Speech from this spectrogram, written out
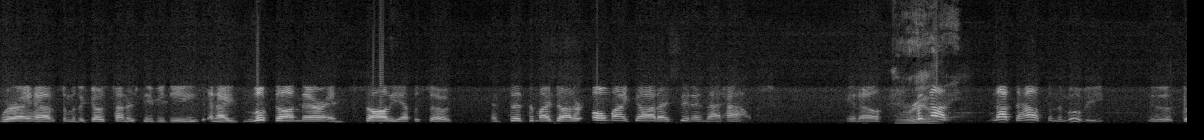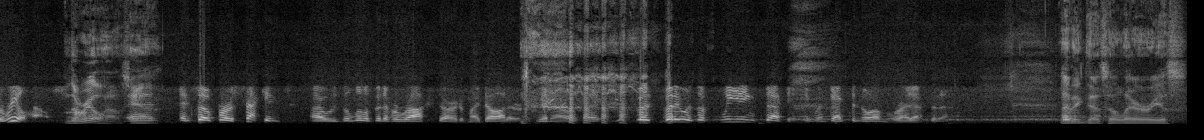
where I have some of the Ghost Hunters DVDs, and I looked on there and saw the episode and said to my daughter, "Oh my God, I've been in that house," you know, Really? but not not the house in the movie, the, the real house. The real house. Yeah. And, and so for a second, I was a little bit of a rock star to my daughter, you know. but but it was a fleeting second. It went back to normal right after that. I think that's hilarious.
